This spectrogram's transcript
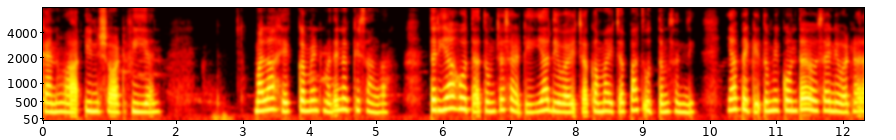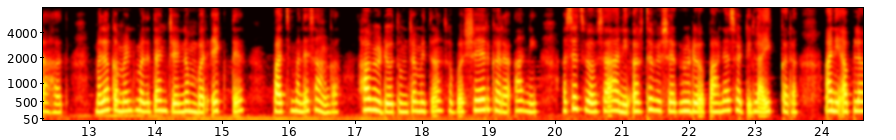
कॅनव्हा इनशॉट व्ही एन मला हे कमेंटमध्ये नक्की सांगा. तर या होत्या तुमच्यासाठी या दिवाळीच्या कमाईच्या पाच उत्तम संधी. यापैकी तुम्ही कोणता व्यवसाय निवडणार आहात? मला कमेंटमध्ये त्यांचे नंबर एक ते पाचमध्ये सांगा. हा व्हिडिओ तुमच्या मित्रांसोबत शेअर करा आणि असेच व्यवसाय आणि अर्थविषयक व्हिडिओ पाहण्यासाठी लाईक करा आणि आपल्या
